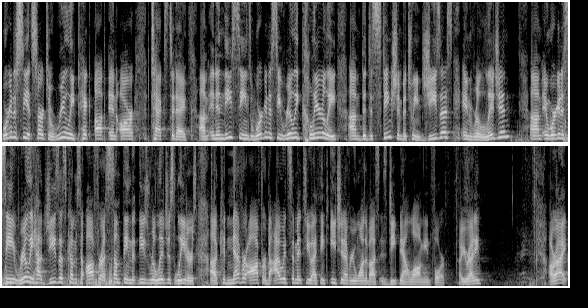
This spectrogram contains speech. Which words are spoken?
We're going to see it start to really pick up in our text today. Um, and in these scenes, we're going to see really clearly um, the distinction between Jesus and religion. Um, and we're going to see really how Jesus comes to offer us something that these religious leaders uh, could never offer. But I would submit to you, I think each and every one of us is deep down longing for. Are you ready? All right,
